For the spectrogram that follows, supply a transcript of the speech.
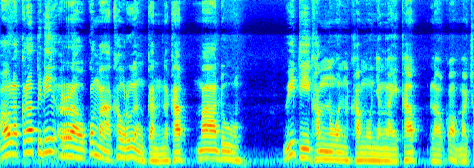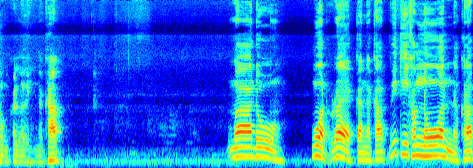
เอาละครับทีนี้เราก็มาเข้าเรื่องกันนะครับ มาดูวิธีคำนวณคำนวณยังไงครับ เราก็มาชมกันเลยนะครับ มาดูงวดแรกกันนะครับ วิธีคำนวณนะครับ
